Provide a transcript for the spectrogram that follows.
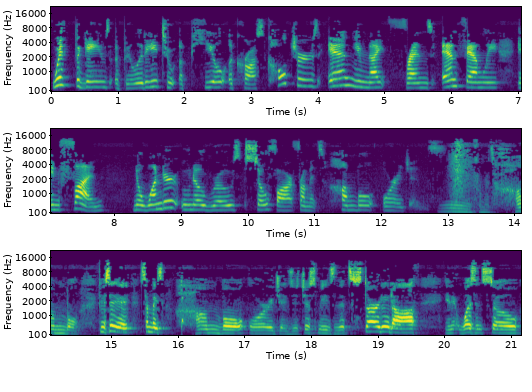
With the game's ability to appeal across cultures and unite friends and family in fun. No wonder Uno rose so far from its humble origins. Mm, from its humble. If you say somebody's humble origins, it just means that it started off and it wasn't so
